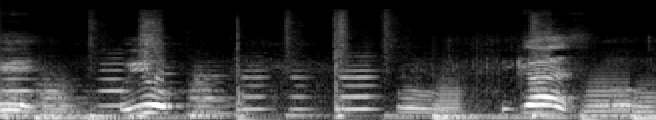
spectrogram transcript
Eh, uyuk. Oh, tigas. Oh.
